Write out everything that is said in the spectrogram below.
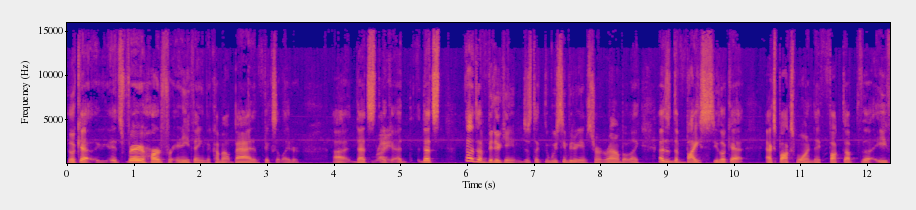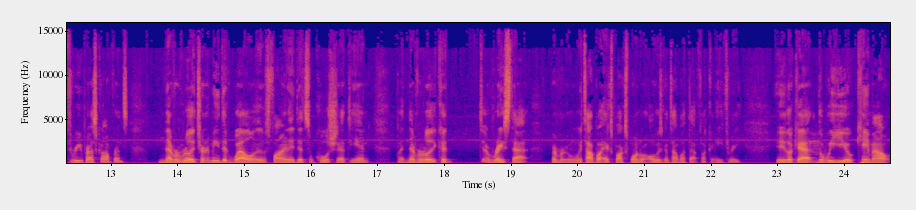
you look at it's very hard for anything to come out bad and fix it later. Uh, that's like Right. a, that's that's a video game. Just like we've seen video games turn around, but like as a device, you look at Xbox One. They fucked up the E3 press conference. Never really turned. I mean, did well and it was fine. They did some cool shit at the end, but never really could erase that. Remember, when we talk about Xbox One, we're always going to talk about that fucking E3. You, look at the Wii U came out.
